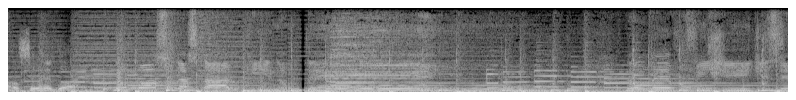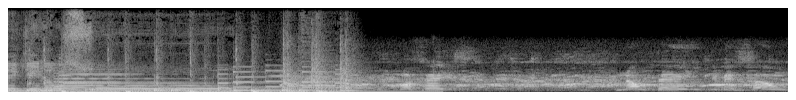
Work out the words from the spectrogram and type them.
ao seu redor. Não posso gastar o que não tenho. Não devo fingir dizer que não sou. Vocês não têm dimensão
